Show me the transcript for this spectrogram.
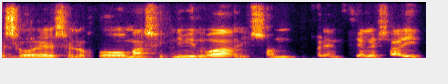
eso es, en el juego más individual y son diferenciales ahí.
